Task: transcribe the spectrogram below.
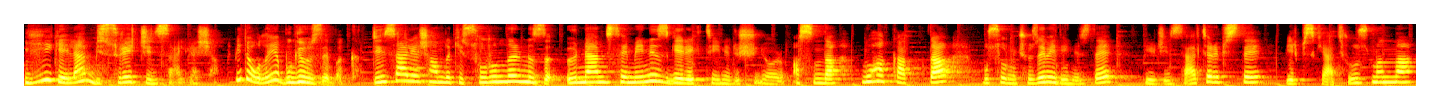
iyi gelen bir süreç cinsel yaşam. Bir de olaya bu gözle bakın. Cinsel yaşamdaki sorunlarınızı önemsemeniz gerektiğini düşünüyorum. Aslında muhakkak da bu sorunu çözemediğinizde bir cinsel terapiste, bir psikiyatri uzmanına,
